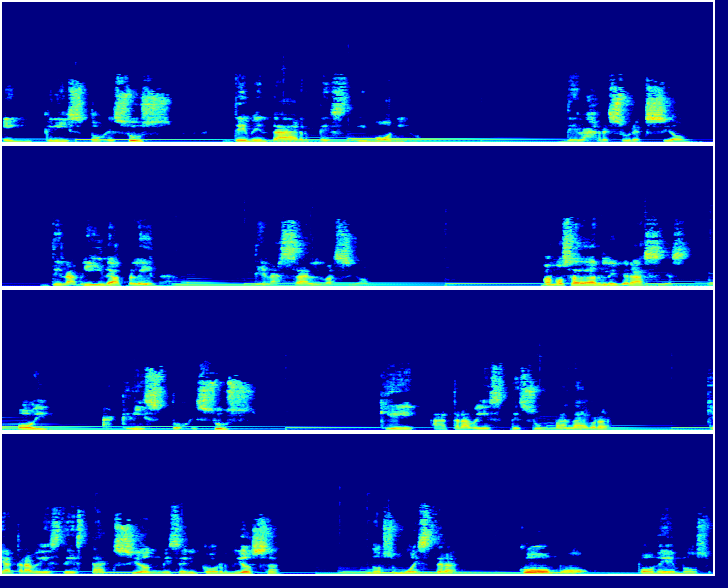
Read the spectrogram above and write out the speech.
en Cristo Jesús debe dar testimonio de la resurrección, de la vida plena, de la salvación. Vamos a darle gracias hoy a Cristo Jesús, que a través de su palabra, que a través de esta acción misericordiosa, nos muestra cómo podemos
